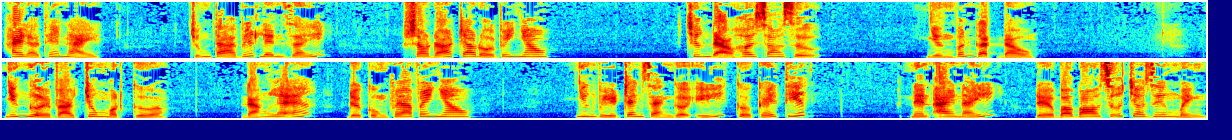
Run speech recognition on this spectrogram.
hay là thế này, chúng ta viết lên giấy, sau đó trao đổi với nhau. Trương đào hơi do dự, nhưng vẫn gật đầu. Những người vào chung một cửa, đáng lẽ đều cùng phe với nhau. Nhưng vì tranh giành gợi ý cửa kế tiếp, nên ai nấy đều bao bao giữ cho riêng mình.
